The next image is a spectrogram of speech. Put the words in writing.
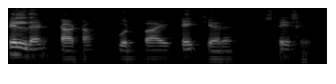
Till then tata goodbye take care and stay safe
